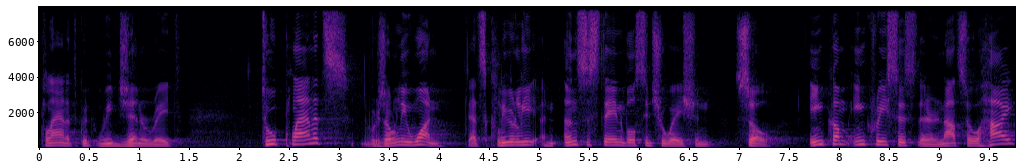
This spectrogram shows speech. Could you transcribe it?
planet could regenerate. Two planets, there's only one. That's clearly an unsustainable situation. So income increases that are not so high,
